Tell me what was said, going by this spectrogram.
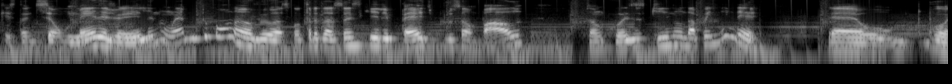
questão de ser um manager, ele não é muito bom, não, viu? As contratações que ele pede pro São Paulo são coisas que não dá pra entender. É, o, pô,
